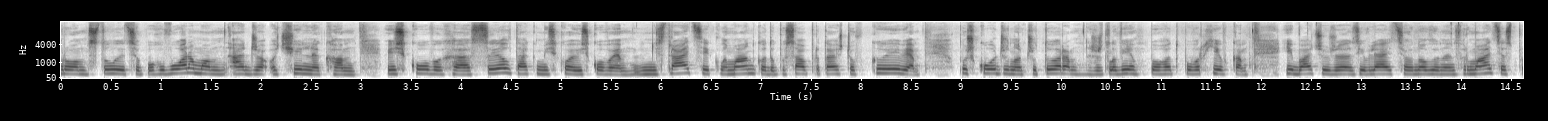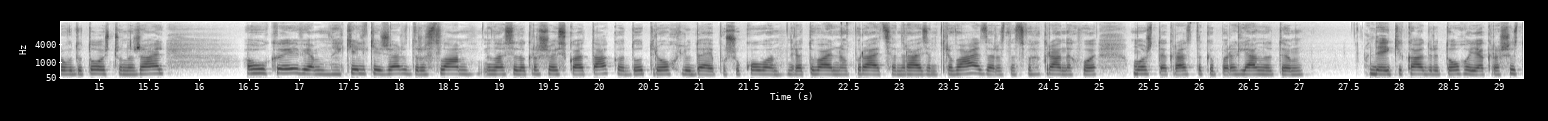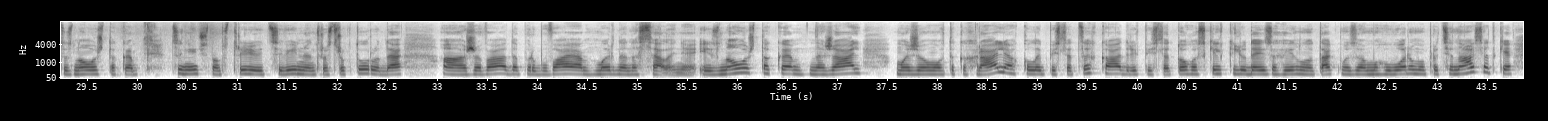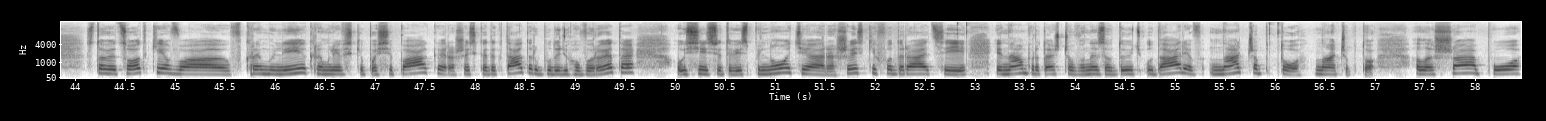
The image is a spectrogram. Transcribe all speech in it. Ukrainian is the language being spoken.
про столицю поговоримо, адже очільник е, військових е, сил, так міської військової адміністрації Клименко дописав про те, що в Києві пошкоджено чотири житлові багатоповерхівки. І бачу, вже з'являється оновлена інформація з приводу того, що на жаль. У Києві кількість жертв зросла внаслідок рашистської атаки до трьох людей. Пошукова рятувальна операція наразі триває. Зараз на своїх екранах ви можете якраз таки переглянути. Деякі кадри того, як рашисти знову ж таки цинічно обстрілюють цивільну інфраструктуру, де а, живе, де перебуває мирне населення. І знову ж таки, на жаль, ми живемо в таких реаліях, коли після цих кадрів, після того, скільки людей загинуло, так ми з вами говоримо про ці наслідки. 100% в Кремлі, кремлівські посіпаки, рашистський диктатор будуть говорити усій світовій спільноті, Рашистській Федерації і нам про те, що вони завдають ударів, начебто, начебто лише по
